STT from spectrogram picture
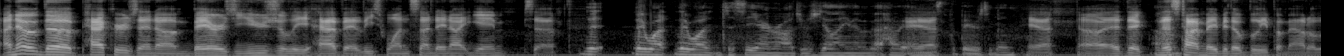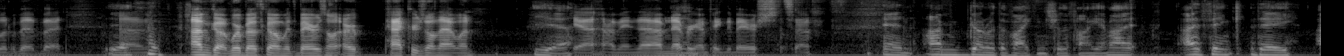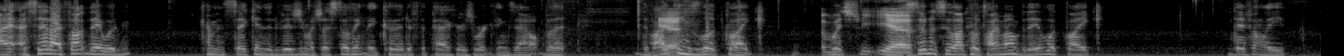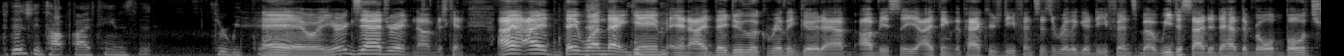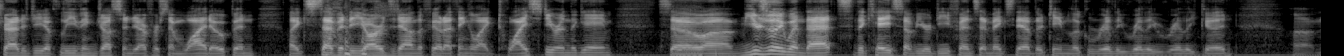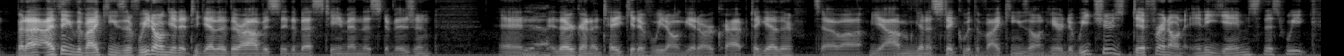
I know the Packers and um, Bears usually have at least one Sunday night game. So They, they want they want to see Aaron Rodgers yelling at them about how he Yeah. owns the Bears again. yeah, uh, at the, this Um, time maybe they'll bleep him out a little bit, but Yeah, Um, I'm good. We're both going with Bears on or Packers on that one. yeah, Yeah, I mean I'm never Yeah. gonna pick the Bears. So and I'm going with the Vikings for the final game. I I think they. I, I said I thought they would come in second in the division, which I still think they could if the Packers work things out. But the Yeah. Vikings look like Um, yeah, I still don't see a lot of people talking about, 'em, but they look like definitely potentially top five teams that through week. Hey, well, you're exaggerating. No, I'm just kidding. I, I they won that game, and I they do look really good. Obviously, I think the Packers defense is a really good defense, but we decided to have the bold, bold strategy of leaving Justin Jefferson wide open, like 70 yards down the field. I think like twice during the game. So um, usually when that's the case of your defense, it makes the other team look really, really, really good. Um, but I, I, think the Vikings, if we don't get it together, they're obviously the best team in this division, and yeah. they're gonna take it if we don't get our crap together. So uh, yeah, I'm gonna stick with the Vikings on here. Did we choose different on any games this week?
